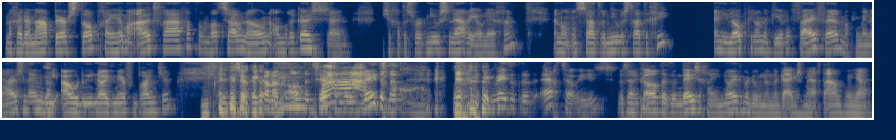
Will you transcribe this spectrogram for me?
En dan ga je daarna per stap ga je helemaal uitvragen van wat zou nou een andere keuze zijn. Dus je gaat een soort nieuw scenario leggen. En dan ontstaat er een nieuwe strategie. En die loop je dan een keer of vijf, hè? mag je mee naar huis nemen. Ja. Die oude doe je nooit meer, verbrand je. En het is ook, ik kan ook altijd zeggen, want ik weet, dat het, ik weet dat het echt zo is. Dan zeg ik altijd, en deze ga je nooit meer doen. En dan kijken ze me echt aan van, ja,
